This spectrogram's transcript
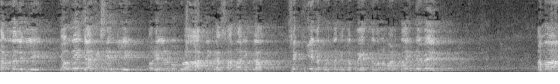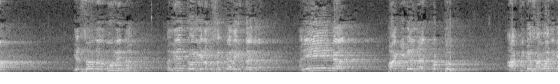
ಧರ್ಮದಲ್ಲಿರಲಿ, ಯಾವುದೇ ಜಾತಿಗೆ ಸೇರಿರಲಿ ಅವರೆಲ್ಲರಿಗೂ ಕೂಡ ಆರ್ಥಿಕ, ಸಾಮಾಜಿಕ ಶಕ್ತಿಯನ್ನು ಕೊಡ್ತಕ್ಕಂಥ ಪ್ರಯತ್ನವನ್ನು ಮಾಡ್ತಾ ಇದ್ದೇವೆ. ನಮ್ಮ ಎರಡ್ ಸಾವಿರದ ಮೂರರಿಂದ ಹದಿನೆಂಟರವರೆಗೆ ನಮ್ಮ ಸರ್ಕಾರ ಇದ್ದಾಗ ಅನೇಕ ಬಾಕಿಗಳನ್ನು ಕೊಟ್ಟು, ಆರ್ಥಿಕ ಸಾಮಾಜಿಕ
